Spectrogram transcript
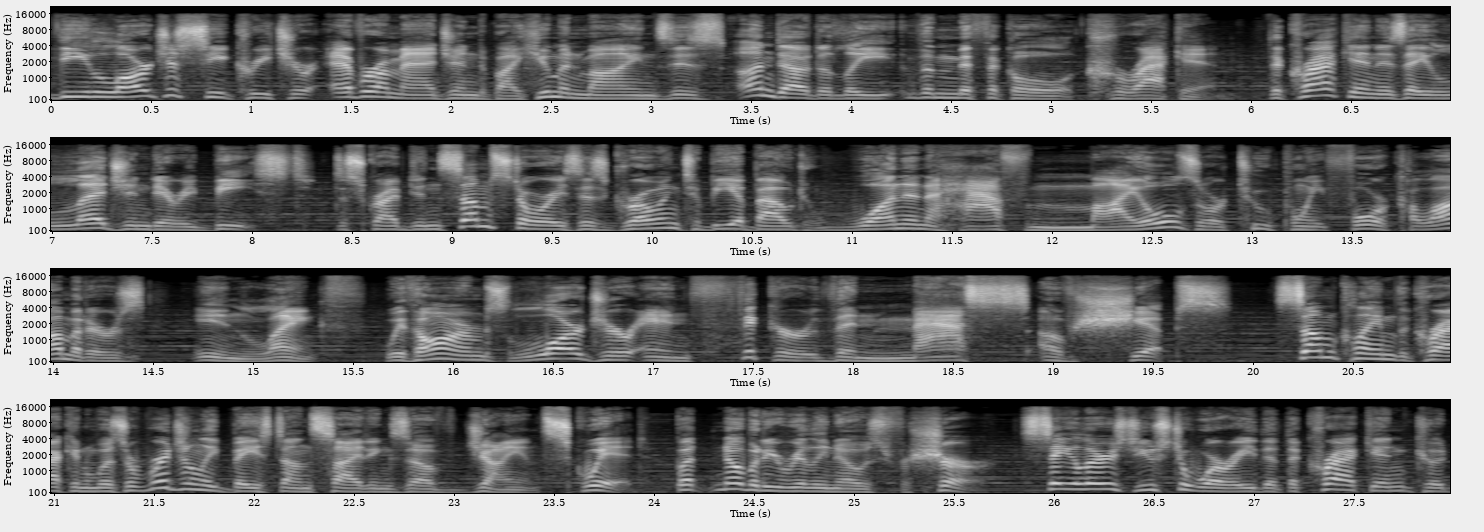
The largest sea creature ever imagined by human minds is undoubtedly the mythical Kraken. The Kraken is a legendary beast, described in some stories as growing to be about one and a half miles or 2.4 kilometers in length, with arms larger and thicker than masts of ships. Some claim the Kraken was originally based on sightings of giant squid, but nobody really knows for sure. Sailors used to worry that the Kraken could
